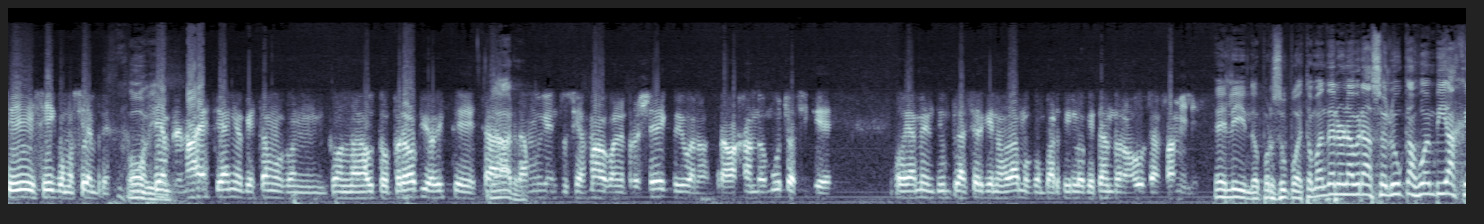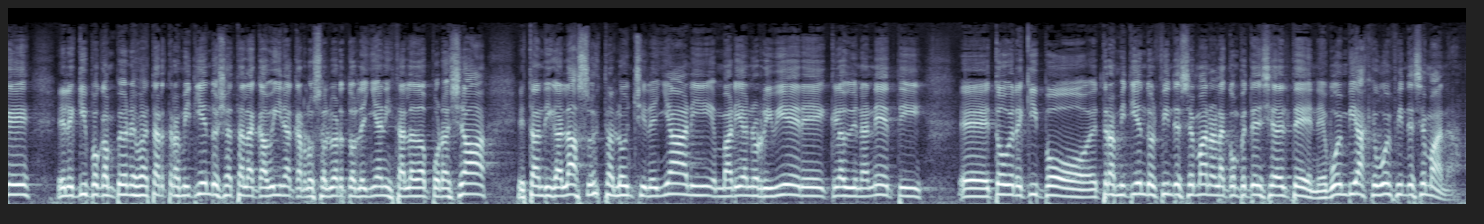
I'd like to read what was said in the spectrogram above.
Sí, sí, como siempre, como siempre. Más este año que estamos con, con auto propio, viste, está, Claro. está muy entusiasmado con el proyecto y bueno, trabajando mucho, así que obviamente un placer que nos damos compartir lo que tanto nos gusta en familia. Es lindo, por supuesto. Mandale un abrazo, Lucas. Buen viaje. El equipo campeones va a estar transmitiendo. Ya está la cabina. Carlos Alberto Leñani instalada por allá. Está Andy Galazo, está Lonchi Leñani, Mariano Riviere, Claudio Nanetti. eh, todo el equipo eh, transmitiendo el fin de semana la competencia del TN. Buen viaje, buen fin de semana.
